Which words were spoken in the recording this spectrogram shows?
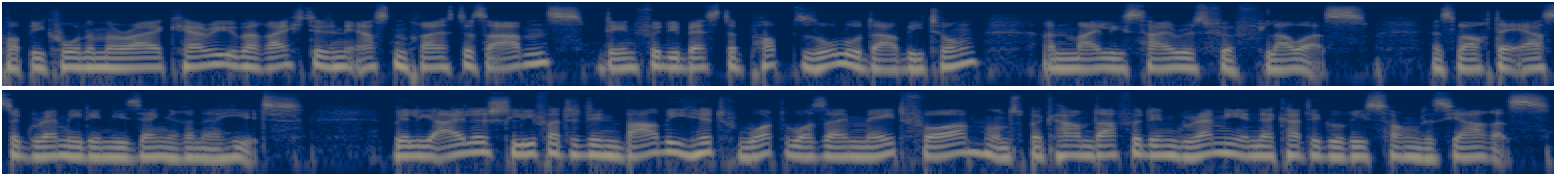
Pop-Ikone Mariah Carey überreichte den ersten Preis des Abends, den für die beste Pop-Solo-Darbietung, an Miley Cyrus für Flowers. Es war auch der erste Grammy, den die Sängerin erhielt. Billie Eilish lieferte den Barbie-Hit What Was I Made For und bekam dafür den Grammy in der Kategorie Song des Jahres.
